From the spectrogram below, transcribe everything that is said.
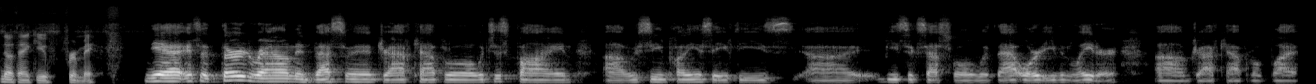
no, thank you for me. Yeah, it's a third round investment, draft capital, which is fine. Uh, we've seen plenty of safeties uh, be successful with that, or even later um, draft capital. But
